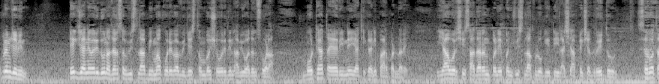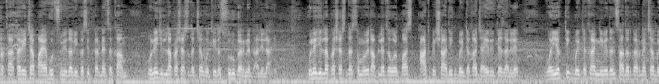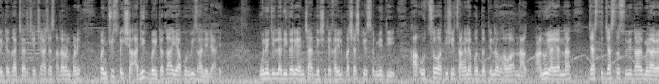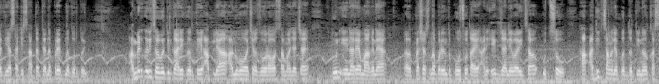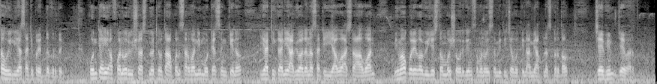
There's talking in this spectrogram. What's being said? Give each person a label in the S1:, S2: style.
S1: प्रेम जय भीम. एक जानेवारी दोन हजार सव्वीसला भीमा कोरेगाव विजयस्तंभ शौर्य दिन अभिवादन सोहळा मोठ्या तयारीने या ठिकाणी पार पडणार आहे. यावर्षी साधारणपणे पंचवीस लाख लोक येतील अशी अपेक्षा गृहीत धरून सर्व तऱ्हेच्या पायाभूत सुविधा विकसित करण्याचं काम पुणे जिल्हा प्रशासनाच्या वतीनं सुरू करण्यात आलेलं आहे. पुणे जिल्हा प्रशासनासमवेत आपल्या जवळपास आठपेक्षा अधिक बैठका जाहीररित्या झालेल्या आहेत. वैयक्तिक बैठका निवेदन सादर करण्याच्या बैठका चर्चेच्या अशा साधारणपणे पंचवीसपेक्षा अधिक बैठका यापूर्वी झालेल्या आहेत. पुणे जिल्हाधिकारी यांच्या अध्यक्षतेखालील प्रशासकीय समिती हा उत्सव अतिशय चांगल्या पद्धतीनं व्हावा ना अनुयायांना जास्तीत जास्त सुविधा मिळाव्यात यासाठी सातत्यानं प्रयत्न करतोय. आंबेडकरी चळवळीतील कार्यकर्ते आपल्या अनुभवाच्या जोरावर समाजाच्या तून येणाऱ्या मागण्या प्रशासनापर्यंत पोहोचवत आहे आणि एक जानेवारीचा उत्सव हा अधिक चांगल्या पद्धतीनं कसा होईल यासाठी प्रयत्न करतोय. कोणत्याही अफवांवर विश्वास न ठेवता आपण सर्वांनी मोठ्या संख्येनं या ठिकाणी अभिवादनासाठी यावं असं आवाहन भीमा कोरेगाव विजयस्तंभ शौर्य दिन समन्वय समितीच्या वतीनं आम्ही आपणास करत आहोत. जय भीम जय भारत.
